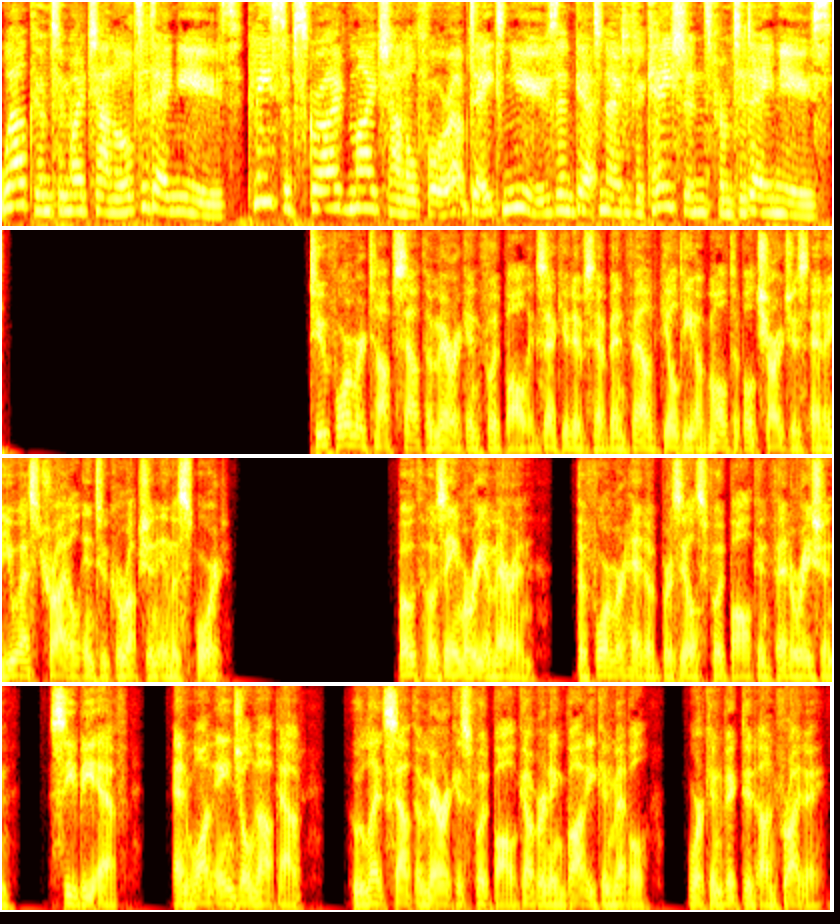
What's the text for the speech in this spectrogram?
Welcome to my channel Today News. Please subscribe my channel for update news and get notifications from Today News. Two former top South American football executives have been found guilty of multiple charges at a U.S. trial into corruption in the sport. Both Jose Maria Marin, the former head of Brazil's Football Confederation, CBF, and Juan Angel Napout, who led South America's football governing body CONMEBOL, were convicted on Friday.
